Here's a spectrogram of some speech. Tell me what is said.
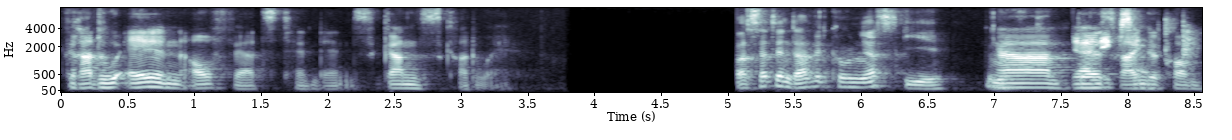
graduellen Aufwärtstendenz, ganz graduell. Was hat denn David Kowalski? Ja, der Ja, ist reingekommen.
